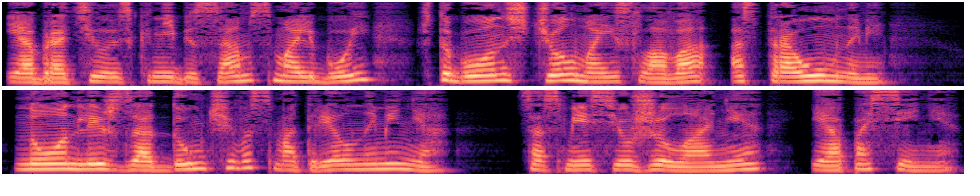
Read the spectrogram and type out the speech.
и обратилась к небесам с мольбой, чтобы он счел мои слова остроумными, но он лишь задумчиво смотрел на меня со смесью желания и опасения.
